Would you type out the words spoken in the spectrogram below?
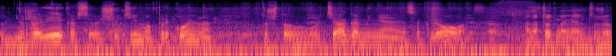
нержавейка, все ощутимо, прикольно то, что тяга меняется, клево. А на тот момент уже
